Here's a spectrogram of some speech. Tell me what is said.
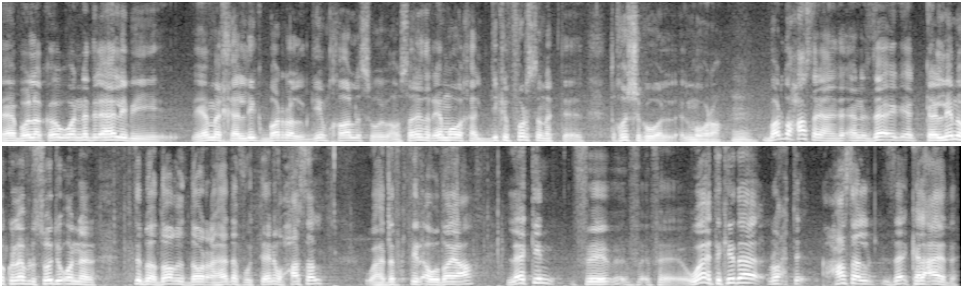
ده بقول لك هو النادي الأهلي بي يا إما يخليك بره ال game خالص ويبقى مسيطر يا إما هو يديك الفرصة إنك تخش جوه المباراة. برضه حصل يعني أنا زي اتكلمنا كلنا في الاستوديو قلنا تبقى ضاغط دور على الهدف والتاني وحصل واهداف كتير قوي ضايعة. لكن في, في, في وقت كده رحت حصل زي كالعادة.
